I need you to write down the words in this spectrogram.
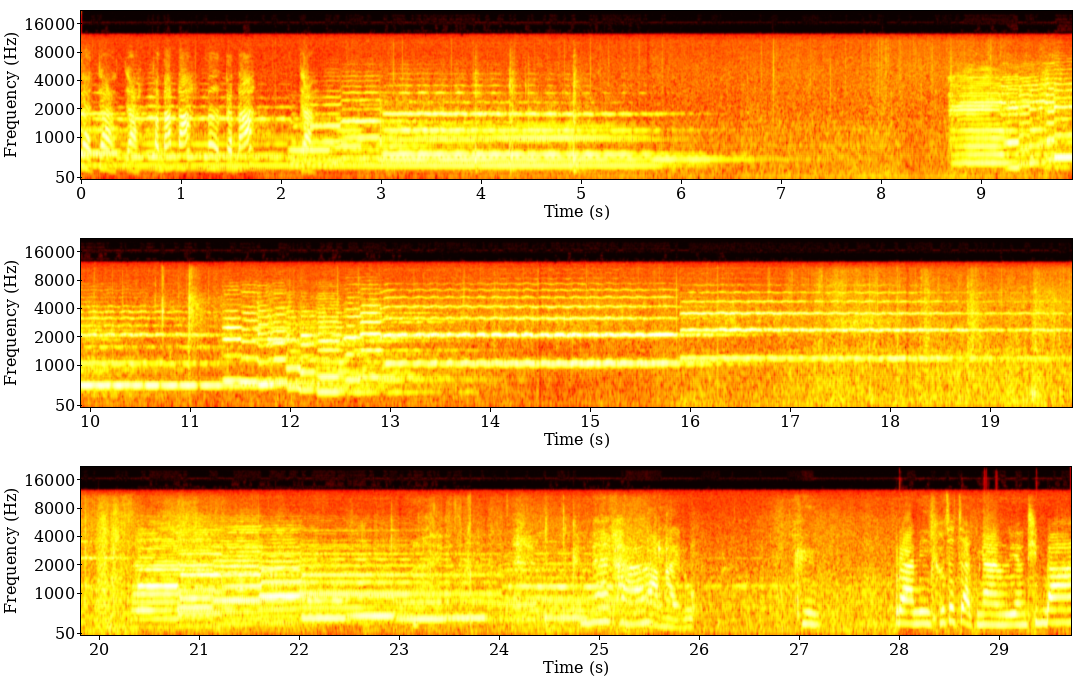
จ้าจ้าจ้าเท่านั้นนะเลิกกันนะจ้า ราณีเขาจะจัดงานเลี้ยงที่บ้า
